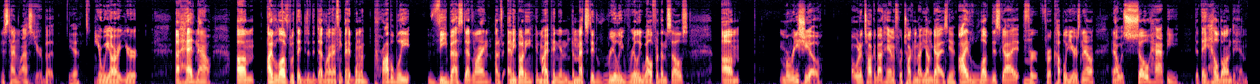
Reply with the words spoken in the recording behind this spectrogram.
this time last year, but Yeah. here we are You're ahead now. Um, I loved what they did at the deadline. I think they had one of probably the best deadline out of anybody, in my opinion. The Mets did really, really well for themselves. Um, Mauricio, I want to talk about him if we're talking about young guys. Yeah. I love this guy for for a couple years now, and I was so happy that they held on to him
